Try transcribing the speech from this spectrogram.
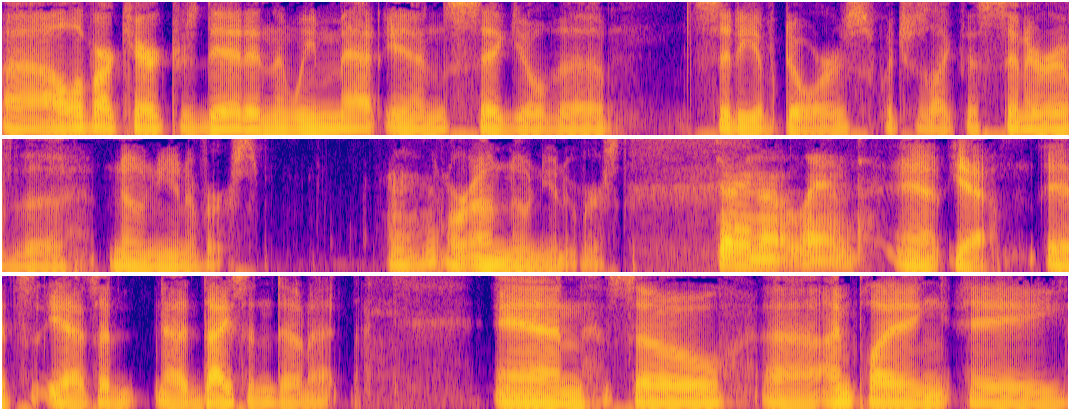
uh, all of our characters did, and then we met in Sigil, the city of doors, which is like the center of the known universe Mhm. or unknown universe. Donut Land. And yeah, it's yeah, it's a, a Dyson donut. And so uh, I'm playing a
